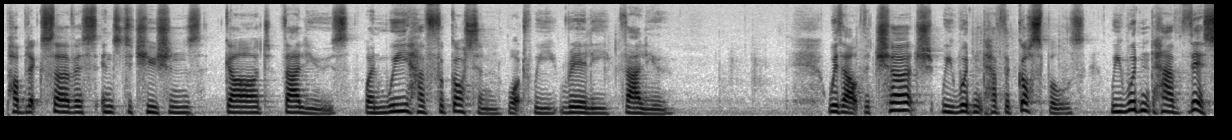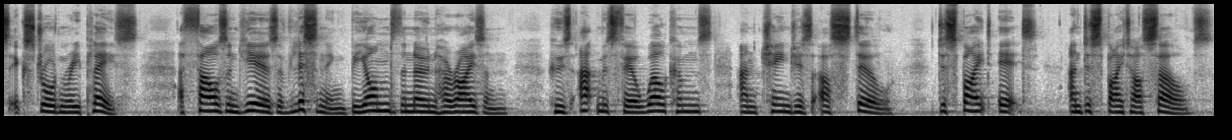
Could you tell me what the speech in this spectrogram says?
public service institutions guard values when we have forgotten what we really value. Without the church, we wouldn't have the Gospels, we wouldn't have this extraordinary place, a thousand years of listening beyond the known horizon, whose atmosphere welcomes and changes us still despite it and despite ourselves.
